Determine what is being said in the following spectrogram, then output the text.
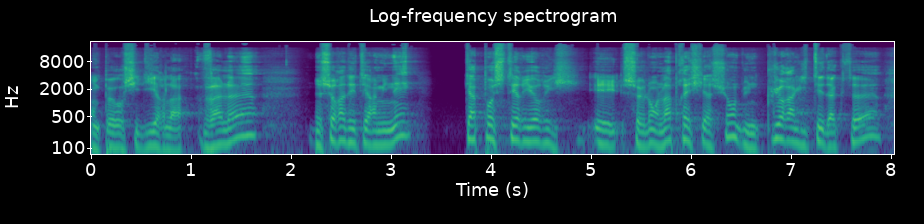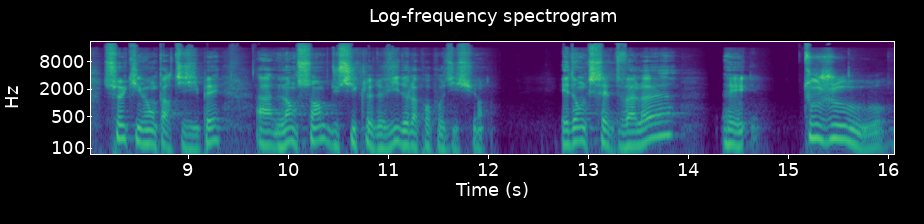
on peut aussi dire la valeur, ne sera déterminée qu'a posteriori et selon l'appréciation d'une pluralité d'acteurs, ceux qui vont participer à l'ensemble du cycle de vie de la proposition. Et donc cette valeur est toujours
